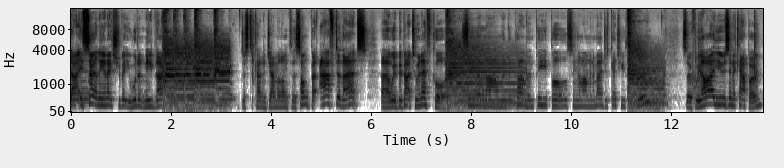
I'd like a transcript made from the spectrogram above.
That is certainly an extra bit, you wouldn't need that. Just to kind of jam along to the song. But after that, uh, we'd be back to an F chord. Sing along with the common people, sing along and it might just get you through. So if we are using a capo,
